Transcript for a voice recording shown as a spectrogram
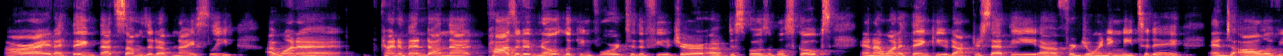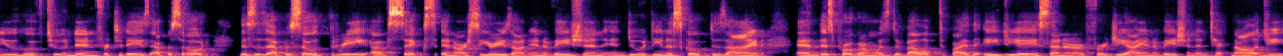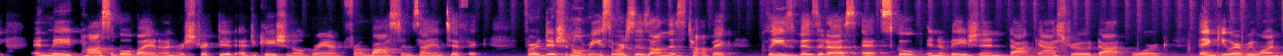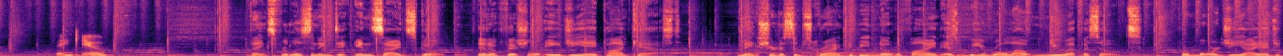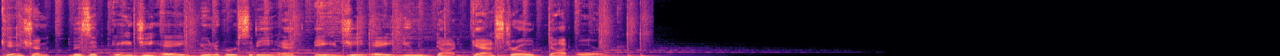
All right. I think that sums it up nicely. I want to kind of end on that positive note, looking forward to the future of disposable scopes. And I want to thank you, Dr. Sethi, uh, for joining me today, and to all of you who have tuned in for today's episode. This is episode three of six in our series on innovation in duodenoscope design. And this program was developed by the AGA Center for GI Innovation and Technology and made possible by an unrestricted educational grant from Boston Scientific. For additional resources on this topic, please visit us at scopeinnovation.gastro.org. Thank you, everyone. Thank you. Thanks for listening to Inside Scope, an official AGA podcast. Make sure to subscribe to be notified as we roll out new episodes. For more GI education, visit AGA University at agau.gastro.org.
